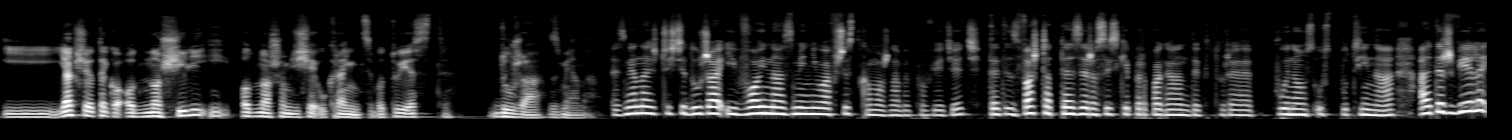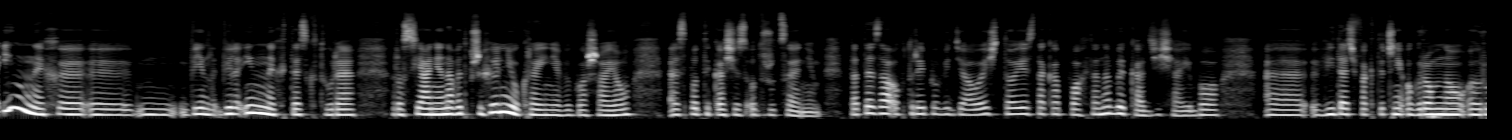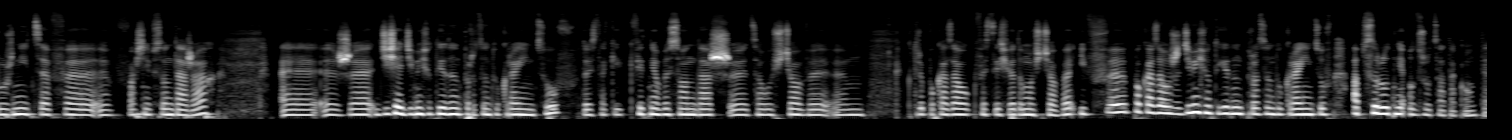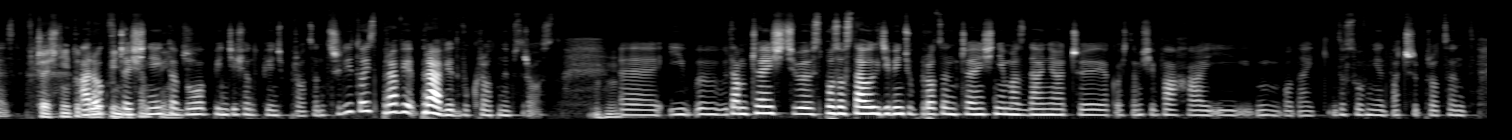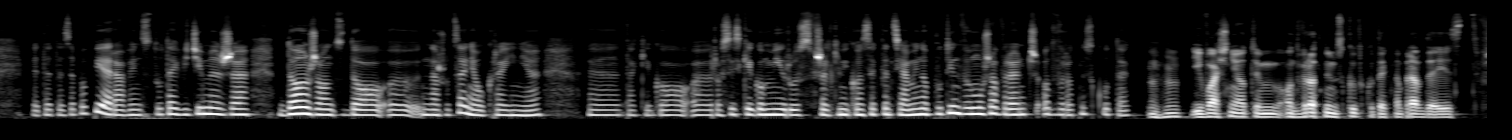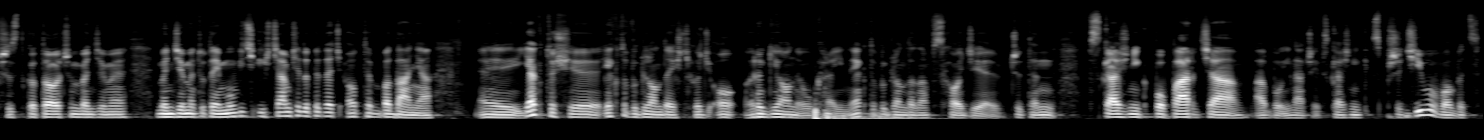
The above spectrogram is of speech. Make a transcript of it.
I jak się do tego odnosili i odnoszą dzisiaj Ukraińcy, bo tu jest duża zmiana. Zmiana jest rzeczywiście duża i wojna zmieniła wszystko, można by powiedzieć. Te, zwłaszcza tezy rosyjskiej propagandy, które płyną z ust Putina, ale też wiele innych, yy, wiele, wiele, innych tez, które Rosjanie, nawet przychylni Ukrainie wygłaszają, e, spotyka się z odrzuceniem. Ta teza, o której powiedziałeś, to jest taka płachta na byka dzisiaj, bo e, widać faktycznie ogromną różnicę w, właśnie w sondażach. E, że dzisiaj 91% Ukraińców, to jest taki kwietniowy sondaż e, całościowy, który pokazał kwestie świadomościowe i w, pokazał, że 91% Ukraińców absolutnie odrzuca taką tezę. Wcześniej to A było rok 55. wcześniej to było 55%, czyli to jest prawie, prawie dwukrotny wzrost. Mhm. E, I tam część z pozostałych 9% część nie ma zdania, czy jakoś tam się waha i bodaj dosłownie 2-3% tę tezę popiera, więc tutaj widzimy, że dążąc do narzucenia Ukrainie y, takiego y, rosyjskiego miru z wszelkimi konsekwencjami, no Putin wymusza wręcz odwrotny skutek. Mhm. I właśnie o tym odwrotnym skutku tak naprawdę jest wszystko to, o czym będziemy, będziemy tutaj mówić. I chciałam cię dopytać o te badania. Jak to się, jak to wygląda, jeśli chodzi o regiony Ukrainy? Jak to wygląda na wschodzie? Czy ten wskaźnik poparcia, albo inaczej, wskaźnik sprzeciwu wobec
